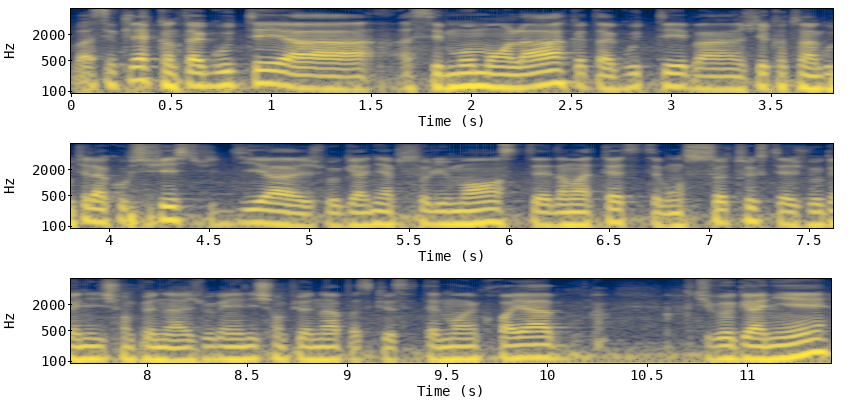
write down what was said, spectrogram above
Bah, c'est clair, quand tu as goûté à, à ces moments-là, quand tu as goûté, ben, je quand as goûté la Coupe Suisse, tu te dis, ah, je veux gagner absolument. C'était dans ma tête, c'était mon seul truc, c'était je veux gagner les championnats, je veux gagner les championnats parce que c'est tellement incroyable que tu veux gagner.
